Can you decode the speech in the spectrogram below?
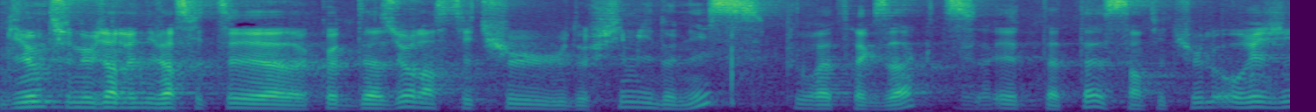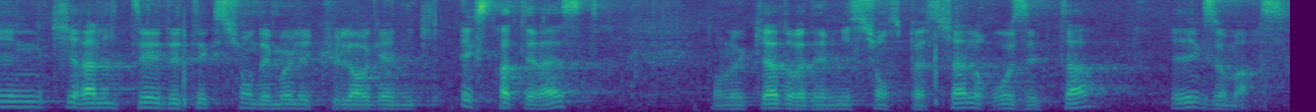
Guillaume, tu nous viens de l'Université euh, Côte d'Azur, l'Institut de chimie de Nice, pour être exact, et ta thèse s'intitule Origine, chiralité et détection des molécules organiques extraterrestres dans le cadre des missions spatiales Rosetta et ExoMars.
